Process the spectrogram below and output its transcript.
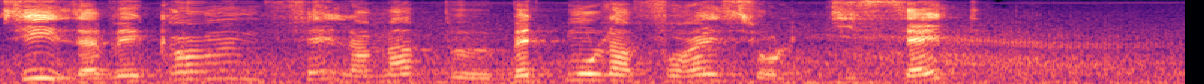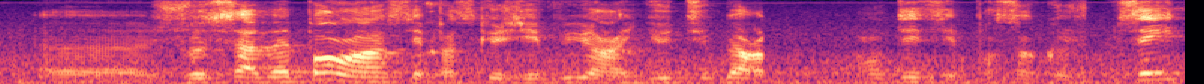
Si, ils avaient quand même fait la map euh, Bêtement-la-Forêt sur le 17. Euh, je le savais pas, hein, c'est parce que j'ai vu un youtubeur chanter, c'est pour ça que je le sais.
